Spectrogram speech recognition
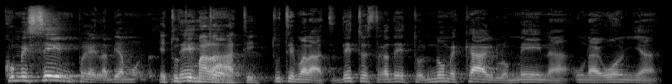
Come sempre l'abbiamo E tutti detto, malati. Tutti malati. Detto e stradetto, il nome Carlo mena una rogna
